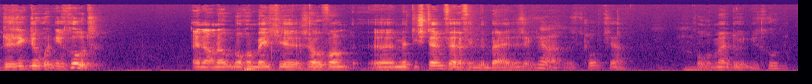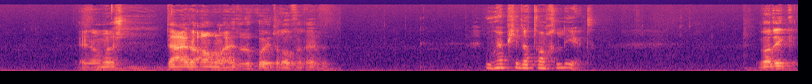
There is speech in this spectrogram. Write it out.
dus ik doe het niet goed. En dan ook nog een beetje zo van, met die stemverving erbij. Dan zeg ik, ja, dat klopt, ja. Volgens mij doe ik het niet goed. En dan was daar de aanleiding, dan kon je het erover hebben. Hoe heb je dat dan geleerd? Wat ik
